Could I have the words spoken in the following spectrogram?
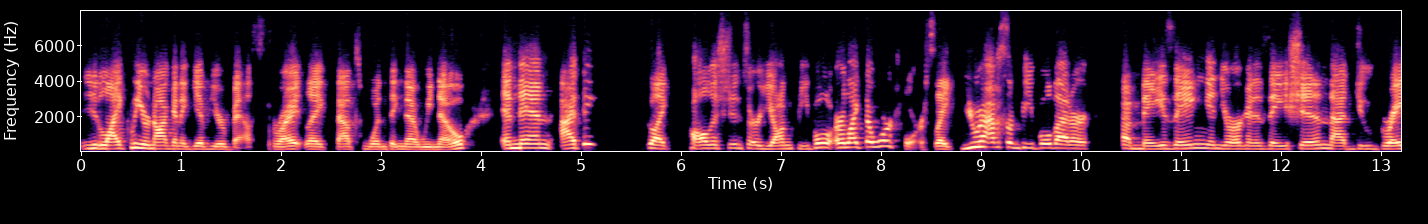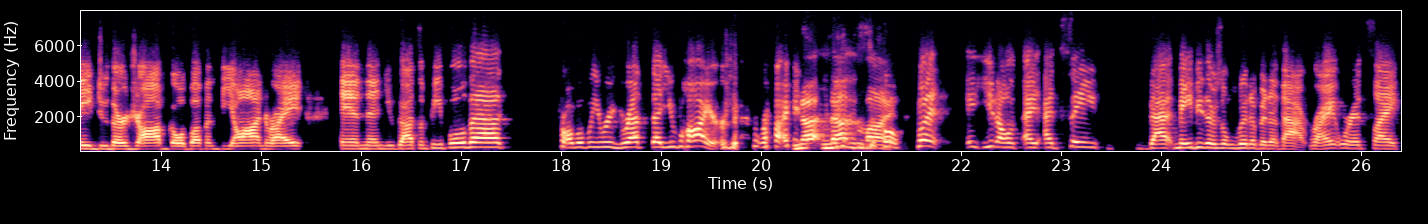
you likely you're not going to give your best, right? Like that's one thing that we know. And then I think like college students or young people or like the workforce. Like you have some people that are amazing in your organization that do great, do their job, go above and beyond, right? And then you got some people that probably regret that you've hired, right? Not not in mine. But eh, you know, I, I'd say that maybe there's a little bit of that, right? Where it's like,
